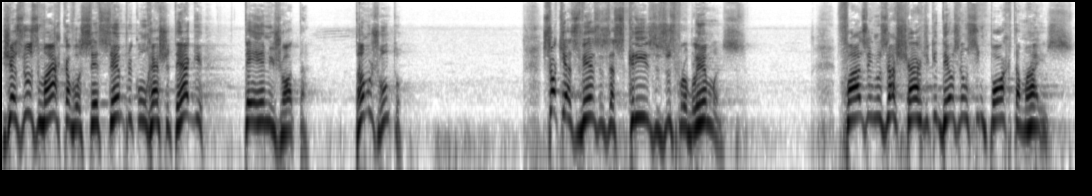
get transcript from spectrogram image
Jesus marca você sempre com o hashtag TMJ. Estamos junto. Só que às vezes as crises, os problemas, fazem nos achar de que Deus não se importa mais.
